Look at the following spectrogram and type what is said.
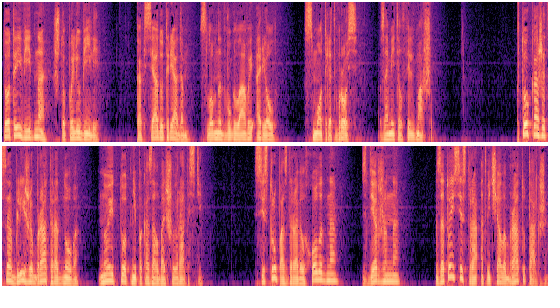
То-то и видно, что полюбили. Как сядут рядом, словно двуглавый орел. Смотрят врозь, заметил фельдмаршал. Кто, кажется, ближе брата родного, но и тот не показал большой радости. Сестру поздравил холодно, сдержанно, Зато и сестра отвечала брату так же.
